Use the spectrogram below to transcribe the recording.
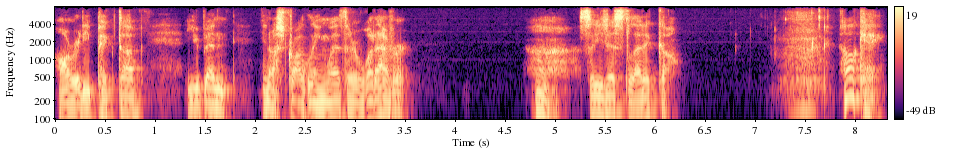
already picked up, you've been, you know, struggling with or whatever. Huh. So you just let it go. Okay.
